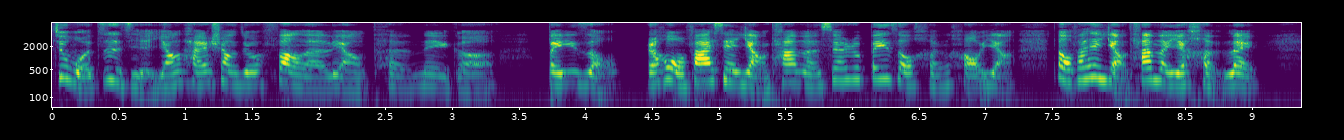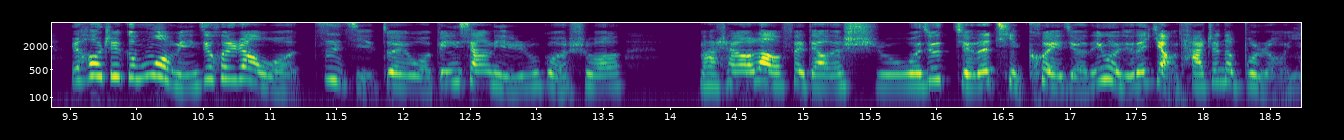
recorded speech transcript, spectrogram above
就我自己阳台上就放了两盆那个 basil，然后我发现养它们虽然说 basil 很好养，但我发现养它们也很累。然后这个莫名就会让我自己对我冰箱里如果说马上要浪费掉的食物，我就觉得挺愧疚的，因为我觉得养它真的不容易。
